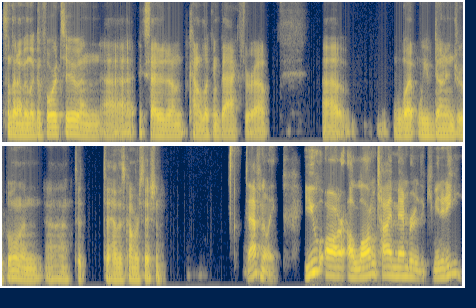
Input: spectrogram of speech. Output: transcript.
something I've been looking forward to, and uh, excited. I'm kind of looking back throughout uh, what we've done in Drupal, and uh, to to have this conversation. Definitely. You are a longtime member of the community.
